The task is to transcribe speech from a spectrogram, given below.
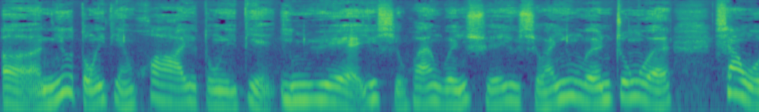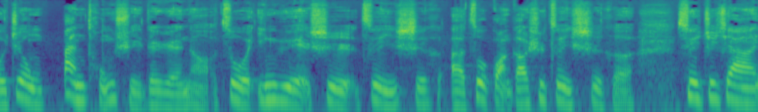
呃，你又懂一点画，又懂一点音乐，又喜欢文学，又喜欢英文、中文，像我这种半桶水的人哦，做音乐是最适合，呃，做广告是最适合，所以就这样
